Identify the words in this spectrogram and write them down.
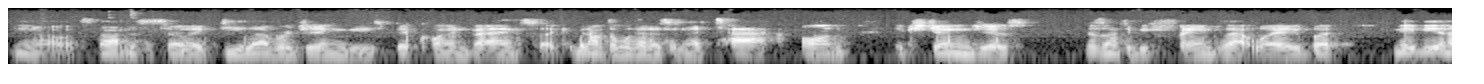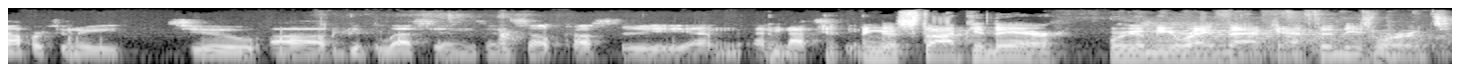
you know, it's not necessarily like deleveraging these Bitcoin banks. Like we don't have to look at it as an attack on exchanges It doesn't have to be framed that way, but maybe an opportunity to uh, give lessons in self custody, and and that's. I'm going to stop you there. We're going to be right back after these words.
